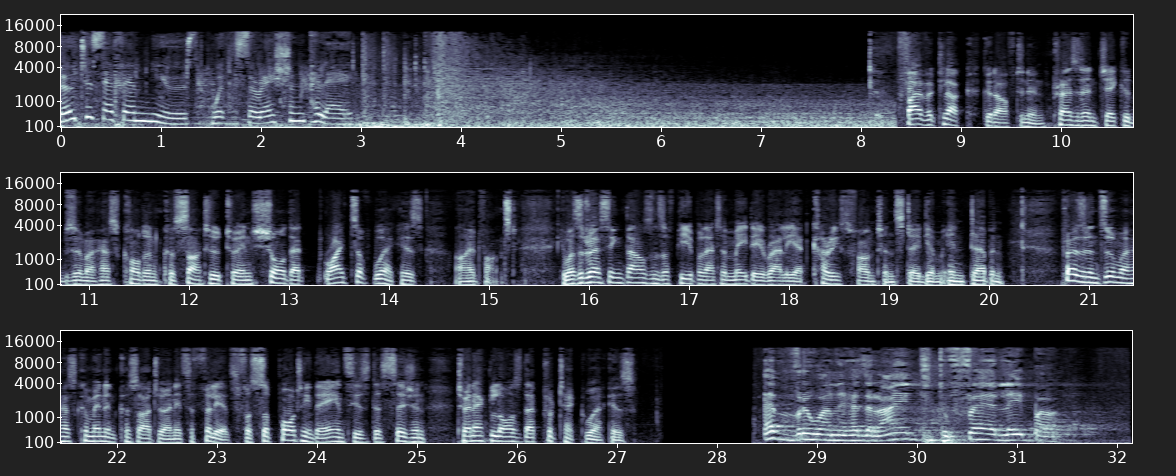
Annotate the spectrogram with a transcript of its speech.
Lotus FM News with Sareshen Pillay. Five o'clock, good afternoon. President Jacob Zuma has called on COSATU to ensure that rights of workers are advanced. He was addressing thousands of people at a May Day rally at Curries Fountain Stadium in Durban. President Zuma has commended COSATU and its affiliates for supporting the ANC's decision to enact laws that protect workers. Everyone has a right to fair labor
